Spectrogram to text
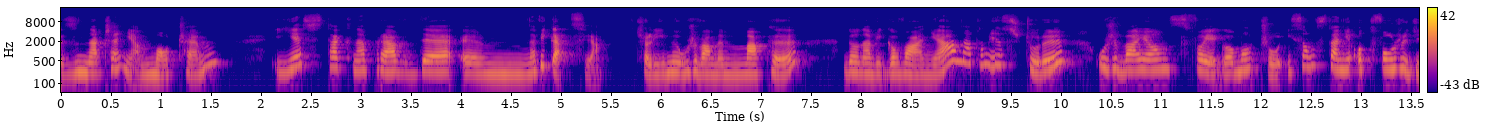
y, znaczenia moczem jest tak naprawdę ym, nawigacja, czyli my używamy mapy do nawigowania, natomiast szczury używają swojego moczu i są w stanie otworzyć,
